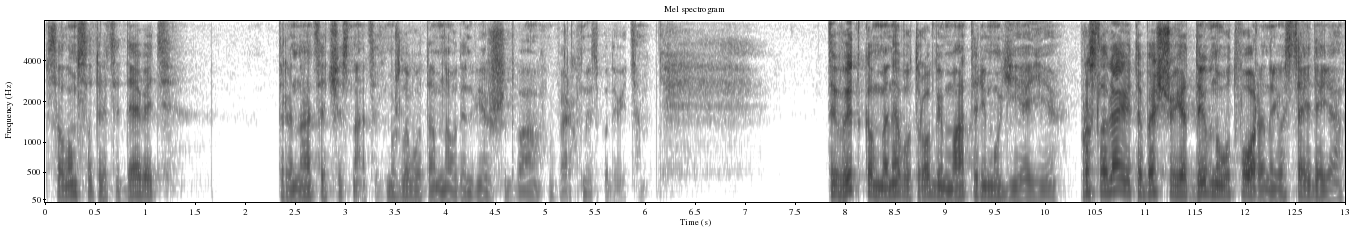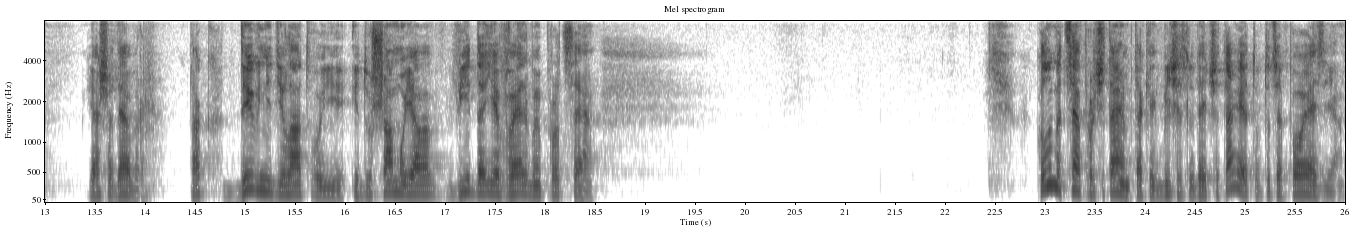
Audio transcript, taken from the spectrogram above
Псалом 139, 13, 16. Можливо, там на один вірш, два вверх вниз подивіться. Ти виткав мене в утробі матері моєї. Прославляю тебе, що я дивно утворений. Ось ця ідея. Я шедевр. Так? Дивні діла твої, і душа моя віддає вельми про це. Коли ми це прочитаємо, так як більшість людей читає, тобто це поезія.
